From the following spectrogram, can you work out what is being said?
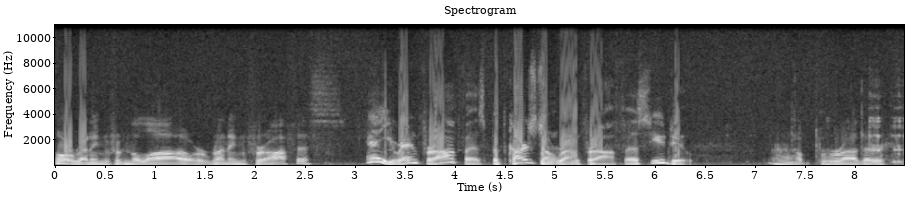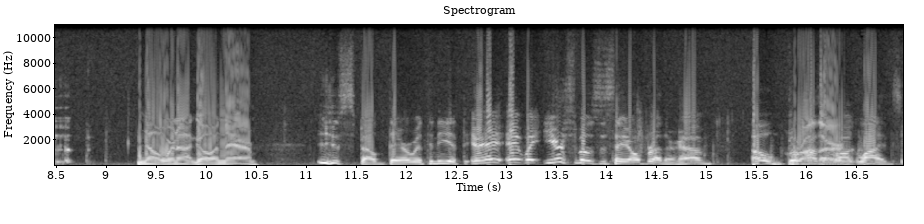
Or running from the law or running for office. Yeah, you ran for office, but cars don't run for office. You do. Oh, brother. No, we're not going there. You spelled there with an E at the. Hey, hey, wait, you're supposed to say, oh, brother. Um, Oh, we're on the brother. wrong lines.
